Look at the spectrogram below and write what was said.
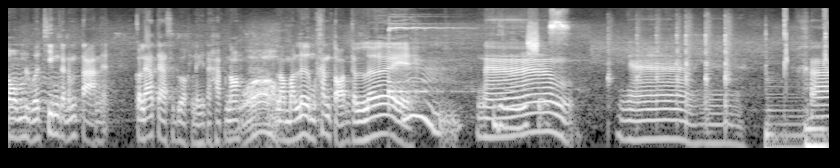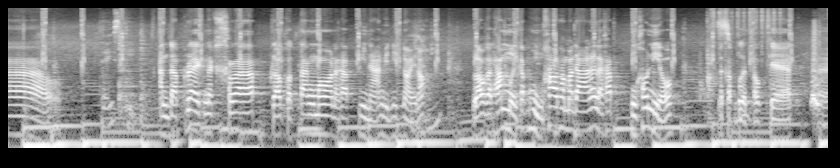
นมหรือว่าจิ้มกับน้ำตาลเนี่ยก็แล้วแต่สะดวกเลยนะครับเนาะเรามาเริ่มขั้นตอนกันเลยน้ Delicious ำงางาข้าว Tasty. อันดับแรกนะครับ เราก็ตั้งหม้อนะครับ มีน้ำอยู่นิดหน่อยเนาะเราก็ทำเหมือนกับหุงข้าวธรรมดานั่นแหละครับหุงข้าวเหนียวแล้วก็เปิดเตาแก๊สอ่า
